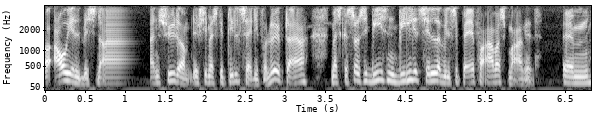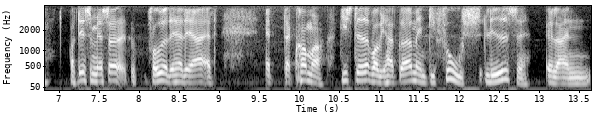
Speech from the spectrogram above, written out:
at afhjælpe sin egen sygdom. Det vil sige, at man skal deltage i de forløb, der er. Man skal så at sige, vise en vilje til at ville tilbage på arbejdsmarkedet. Øhm, og det, som jeg så får ud af det her, det er, at, at der kommer de steder, hvor vi har at gøre med en diffus lidelse, eller en,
